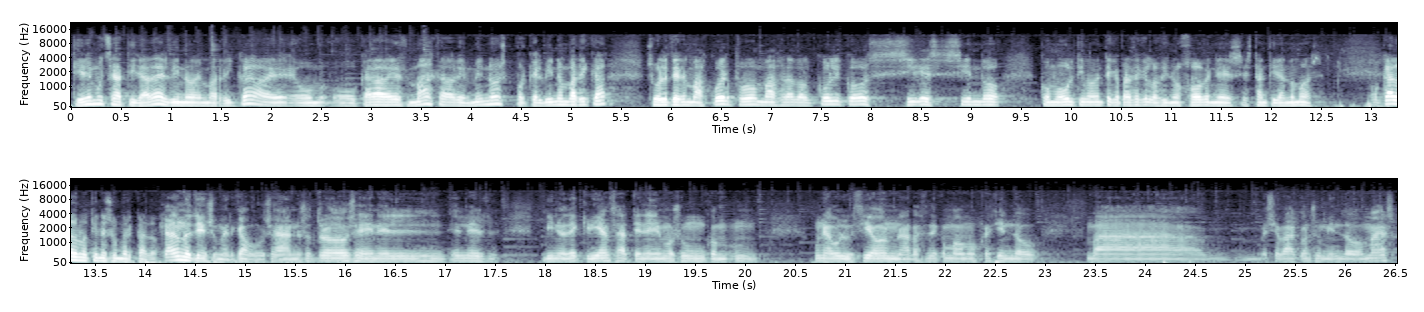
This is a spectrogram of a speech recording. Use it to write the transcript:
¿Tiene mucha tirada el vino en barrica eh, o, cada vez más, cada vez menos? Porque el vino en barrica suele tener más cuerpo, más grado alcohólico, sigue siendo como últimamente que parece que los vinos jóvenes están tirando más. ¿O cada uno tiene su mercado? Cada uno tiene su mercado. O sea, nosotros en el, en el vino de crianza tenemos un, una evolución, a razón de cómo vamos creciendo, va, se va consumiendo más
